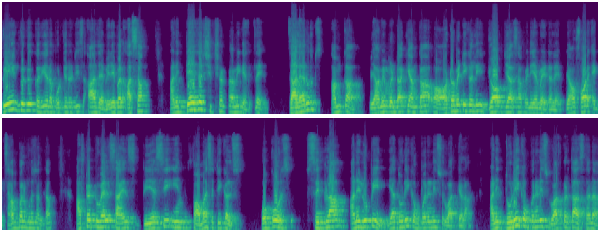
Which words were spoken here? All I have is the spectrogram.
वेगवेगळ्यो करियर ऑपॉर्च्युनिटीज आज अवेलेबल आसा. आणि ते जर शिक्षण आमी घेतले जाल्यारूच आमकां म्हणजे आमी म्हणटा की आमकां ऑटोमॅटिकली जॉब जे आसा पळय हे मेळटले. म्हणजे हांव फॉर एग्जाम्पल म्हणून सांगता after twelfth science BSc in pharmaceuticals हो कोर्स सिप्ला आणि लुपीन या दोन्ही कंपन्यांनी सुरुवात केला. आणि दोन्ही कंपन्यांनी सुरुवात करता असताना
